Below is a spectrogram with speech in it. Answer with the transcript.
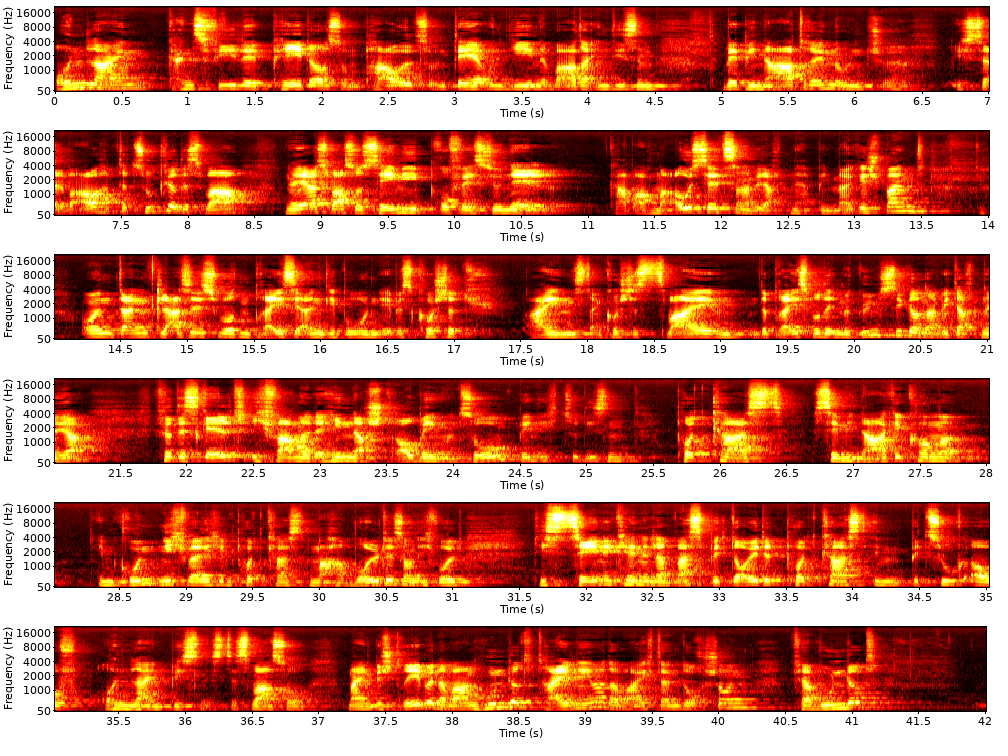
online ganz viele Peters und Pauls und der und jene war da in diesem Webinar drin und äh, ich selber auch, habe dazugehört. Es war, naja, es war so semi-professionell. Gab auch mal Aussetzer, habe ich gedacht, na, bin mal gespannt. Und dann klassisch wurden Preise angeboten, eben es kostet eins, dann kostet es zwei und der Preis wurde immer günstiger. Und dann habe ich gedacht, naja, für das Geld, ich fahre mal dahin nach Straubing. Und so bin ich zu diesem Podcast-Seminar gekommen. Im Grund nicht, weil ich einen Podcast machen wollte, sondern ich wollte die Szene kennenlernen. Was bedeutet Podcast in Bezug auf Online-Business? Das war so mein Bestreben. Da waren 100 Teilnehmer, da war ich dann doch schon verwundert.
